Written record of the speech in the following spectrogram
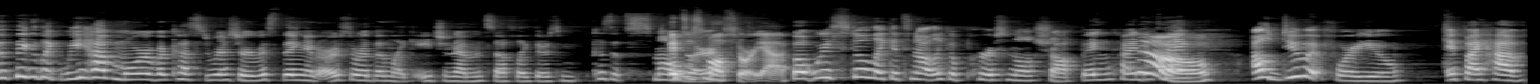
the thing is, like, we have more of a customer service thing in our store than like H and M and stuff. Like, there's because it's smaller. it's a small store, yeah. but we're still like it's not like a personal shopping kind of thing. No, I'll do it for you if I have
